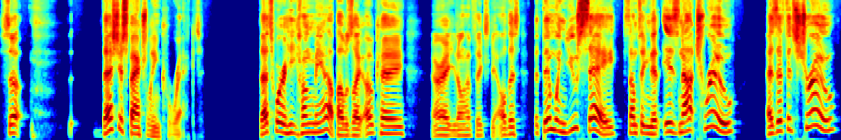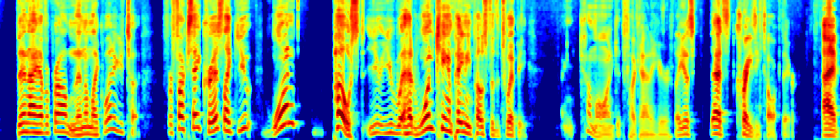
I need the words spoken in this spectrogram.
So that's just factually incorrect. That's where he hung me up. I was like, okay, all right, you don't have to explain all this. But then when you say something that is not true, as if it's true, then I have a problem. Then I'm like, what are you, ta- for fuck's sake, Chris? Like you, one post, you you had one campaigning post for the TWIPY. Come on, get the fuck out of here. Like that's that's crazy talk there. I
